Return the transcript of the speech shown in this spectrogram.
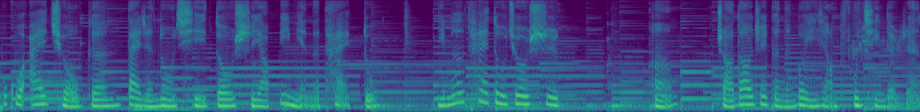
苦苦哀求跟带着怒气都是要避免的态度。你们的态度就是，嗯，找到这个能够影响父亲的人，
